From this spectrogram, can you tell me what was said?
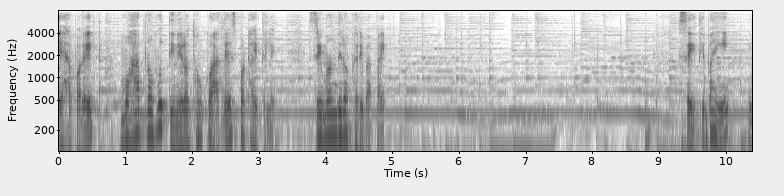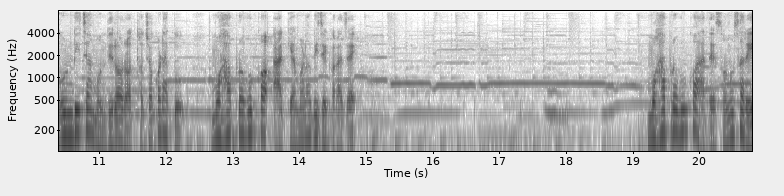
ଏହାପରେ ମହାପ୍ରଭୁ ତିନି ରଥଙ୍କୁ ଆଦେଶ ପଠାଇଥିଲେ ଶ୍ରୀମନ୍ଦିର ଫେରିବା ପାଇଁ। ସେଇଥିପାଇଁ ଗୁଣ୍ଡିଚା ମନ୍ଦିର ରଥ ଚକଡ଼ାକୁ ମହାପ୍ରଭୁଙ୍କ ଆଜ୍ଞାମାଳ ବିଜେ କରାଯାଏ। ମହାପ୍ରଭୁଙ୍କ ଆଦେଶ ଅନୁସାରେ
